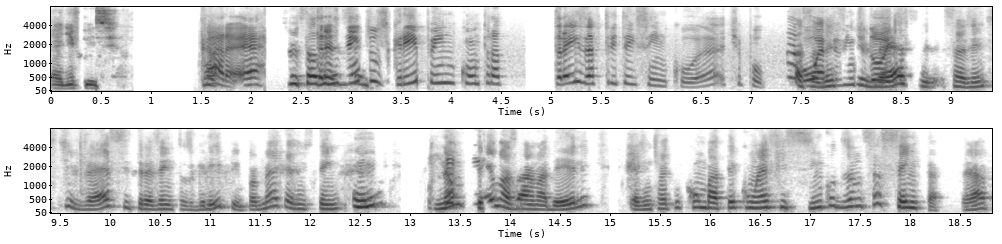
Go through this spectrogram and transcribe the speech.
é difícil. Cara, é 300 Unidos... Gripen contra 3 F-35. É tipo, ah, ou F-22. Tivesse, se a gente tivesse 300 Gripen, o problema é que a gente tem um não temos as armas dele e a gente vai ter que combater com F5 dos anos 60. Tá?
